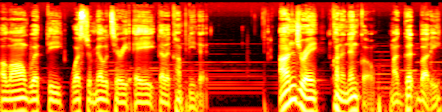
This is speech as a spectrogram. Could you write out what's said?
along with the Western military aid that accompanied it. Andrei Kononenko, my good buddy,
